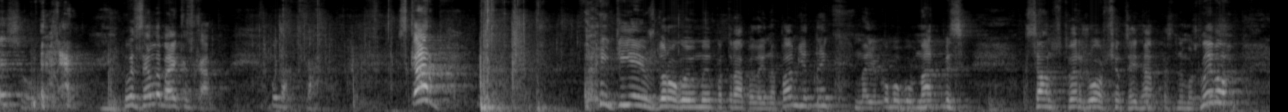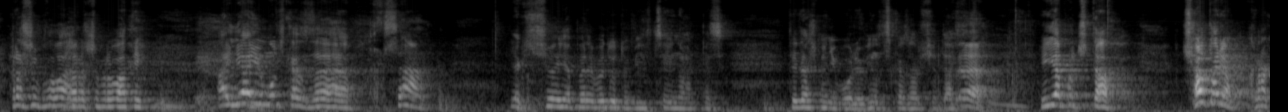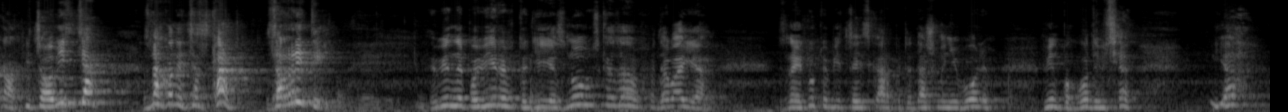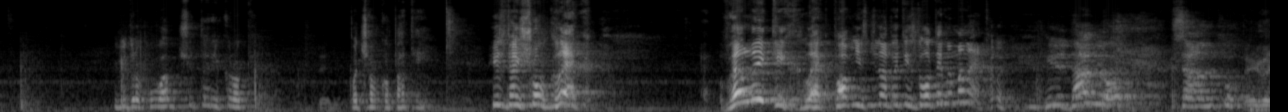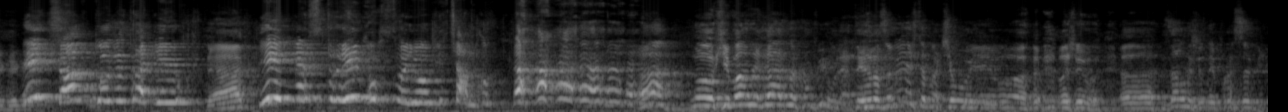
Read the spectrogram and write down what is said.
знайшов. Весела байка скарб. Будь ласка. Скарб! Тією ж дорогою ми потрапили на пам'ятник, на якому був надпис. Сам стверджував, що цей надпис неможливо розшифрувати. А я йому сказав, Оксан, якщо я переведу тобі цей надпис, ти даш мені волю. Він сказав, що дасть. І я прочитав, в чотирьох кроках від цього місця знаходиться скарб заритий. Він не повірив, тоді я знову сказав, давай я знайду тобі цей скарб, ти даш мені волю. Він погодився. Я відрахував чотири кроки, почав копати і знайшов глек. Великий глек, повністю набитий золотими монетами. І віддав його Ксанту. І сам дуже зрадів. І не стримав свою обіцянку. А? Ну хіба не гарна купівля? Ти розумієш тепер, чому я його лишив е, залишити при собі?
